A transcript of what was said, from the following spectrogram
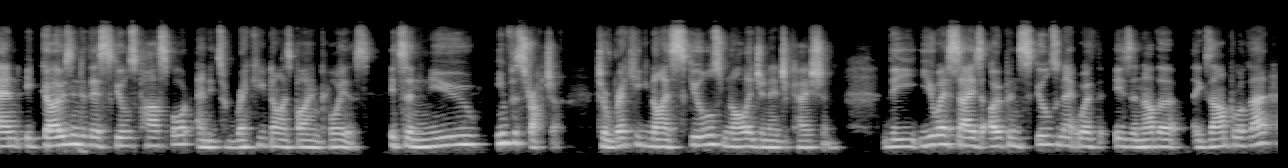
And it goes into their skills passport and it's recognized by employers. It's a new infrastructure to recognize skills, knowledge, and education. The USA's Open Skills Network is another example of that.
